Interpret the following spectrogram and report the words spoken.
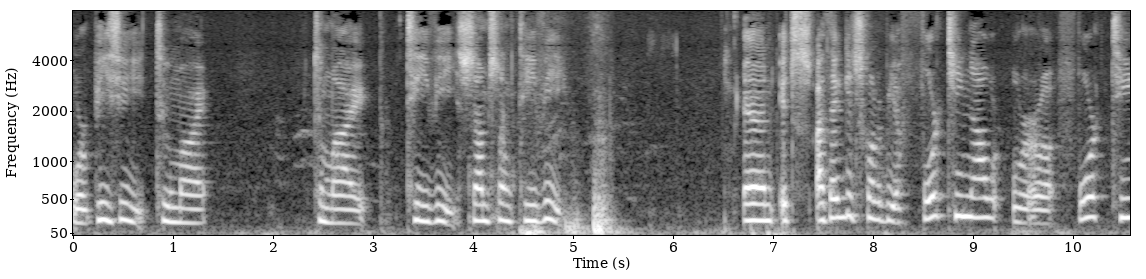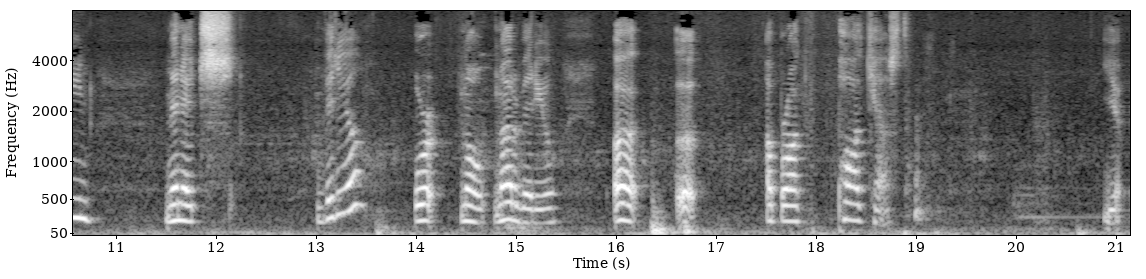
or PC to my to my TV, Samsung TV. And it's I think it's going to be a 14 hour or a 14 minutes video or no, not a video. Uh, uh a broad podcast. Yep.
